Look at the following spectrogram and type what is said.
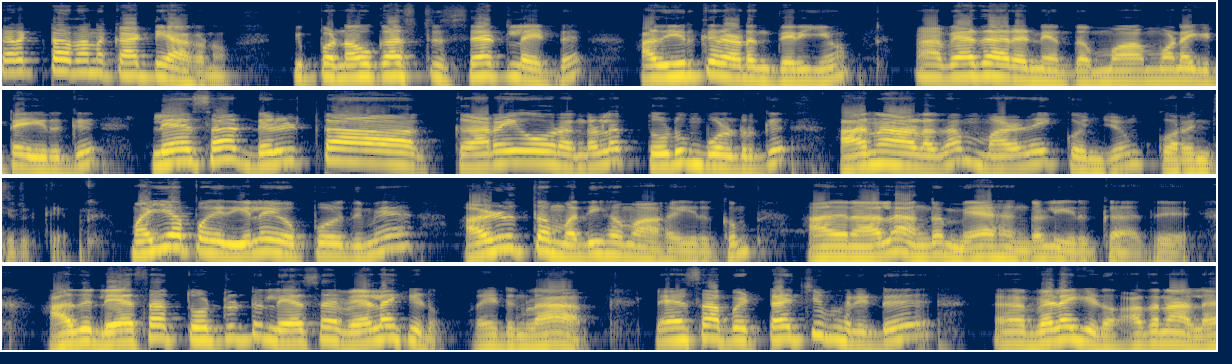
கரெக்டாக தானே காட்டி ஆகணும். இப்போ நவுகாஸ்ட் சேட்டலைட்டு அது இருக்கிற இடம் தெரியும். வேதாரண்யம் அந்த மொ முனைகிட்ட இருக்குது லேசாக டெல்டா கரையோரங்களில் தொடும் போல் இருக்குது அதனால தான் மழை கொஞ்சம் குறைஞ்சிருக்கு. மையப்பகுதியில் எப்பொழுதுமே அழுத்தம் அதிகமாக இருக்கும். அதனால் அங்கே மேகங்கள் இருக்காது. அது லேசாக தொட்டுட்டு லேசாக விலகிடும். ரைட்டுங்களா லேசாக போய் டச் பண்ணிவிட்டு விலகிடும். அதனால்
